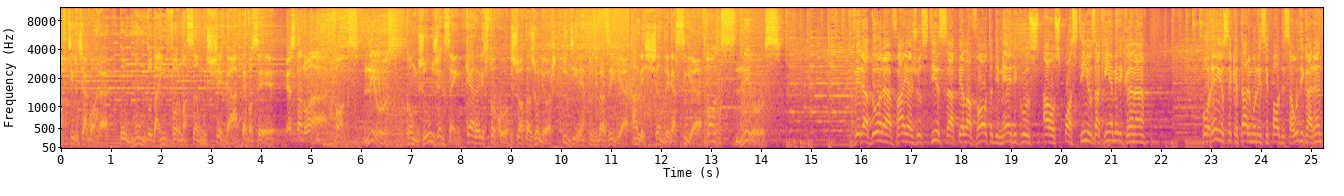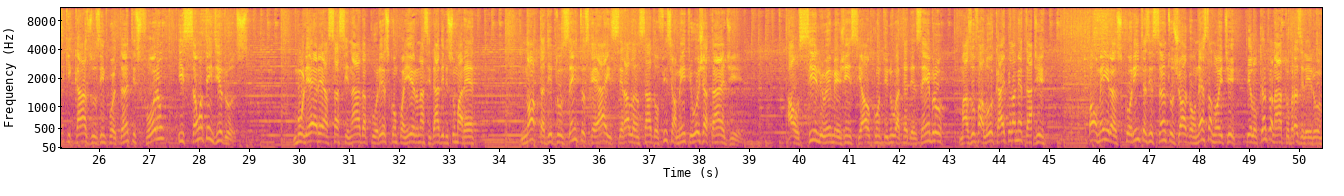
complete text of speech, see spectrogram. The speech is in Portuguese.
partir de agora, o mundo da informação chega até você. Está no ar, Fox News. Com Ju Jensen, Keller Estocco, J. Júnior e direto de Brasília, Alexandre Garcia. Fox News. Vereadora vai à justiça pela volta de médicos aos postinhos aqui em Americana. Porém, o secretário municipal de saúde garante que casos importantes foram e são atendidos. Mulher é assassinada por ex-companheiro na cidade de Sumaré. Nota de duzentos reais será lançada oficialmente hoje à tarde. Auxílio emergencial continua até dezembro, mas o valor cai pela metade. Palmeiras, Corinthians e Santos jogam nesta noite pelo Campeonato Brasileiro.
